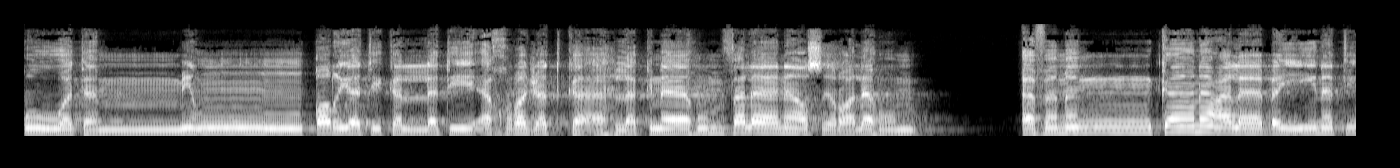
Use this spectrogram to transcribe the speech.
قوة من قريتك التي أخرجتك أهلكناهم فلا ناصر لهم أفمن كان على بينة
